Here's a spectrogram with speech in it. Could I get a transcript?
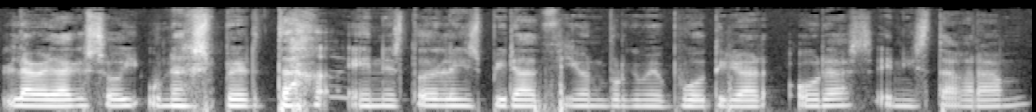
la verdad que soy una experta en esto de la inspiración porque me puedo tirar horas en Instagram.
